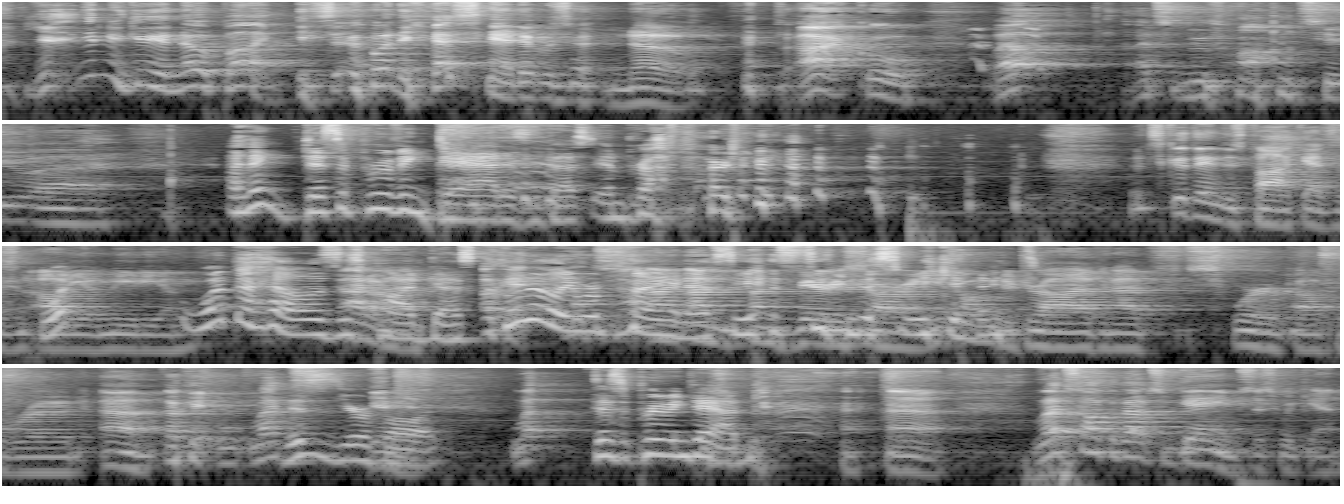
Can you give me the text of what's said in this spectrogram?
you, you didn't give me a no but. It what a yes and it was a no. All right, cool. Well, let's move on to. Uh, I think disapproving dad is the best improv partner. It's a good thing this podcast is an audio medium. what the hell is this I podcast? Okay, Clearly, we're playing an I'm- I'm- I'm very this sorry. You told me to drive, and I've swerved off the road. Um, okay, let's. This is your fault. Let, Disapproving dad. let's talk about some games this weekend.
